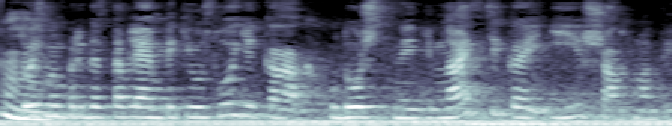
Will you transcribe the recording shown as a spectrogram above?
Мгм. То есть мы предоставляем такие услуги, как художественная гимнастика и шахматы.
